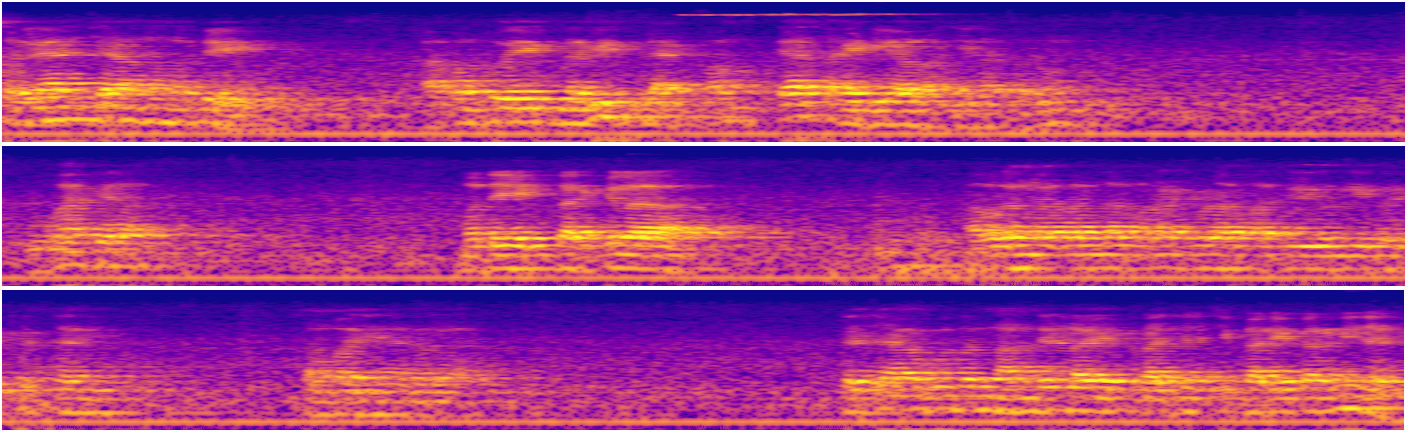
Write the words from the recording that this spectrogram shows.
सगळ्यांच्या अनुमते आपण तो एक नवीन प्लॅटफॉर्म त्याच आयडियालॉजीला धरून उभा केला. मध्ये एक तारखेला औरंगाबादला मराठवाडा पातळीवरली बैठक झाली. संभाजीनगरला. त्याच्या अगोदर नांदेडला एक राज्याची कार्यकारिणी झाली.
